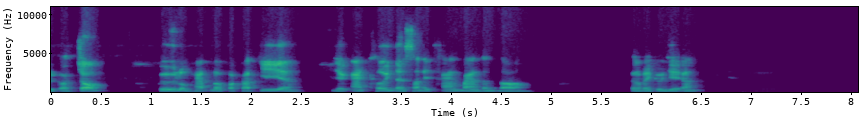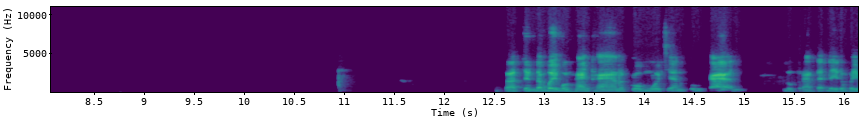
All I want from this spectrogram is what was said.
ឬក៏ចុះគឺលំហាត់នោះប្រកាសជាយើងអាចឃើញទៅសន្និដ្ឋានបានតែម្ដងទៅវិញគឺនិយាយអត់បាទអញ្ចឹងដើម្បីបង្ហាញថាអនុគមមួយជាអនុគមកើន លោកប្រើតែដេរវា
